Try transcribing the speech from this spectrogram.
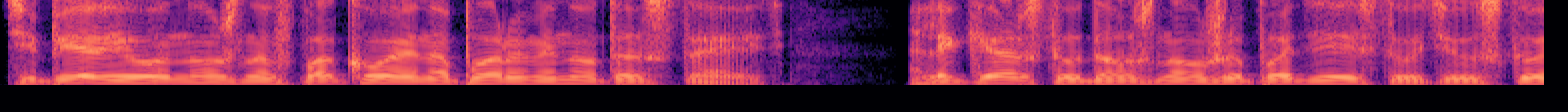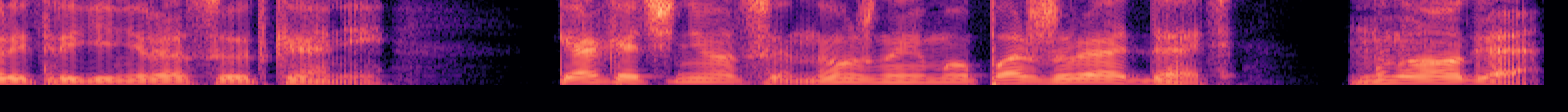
«Теперь его нужно в покое на пару минут оставить. Лекарство должно уже подействовать и ускорить регенерацию тканей. Как очнется, нужно ему пожрать дать». «Много».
